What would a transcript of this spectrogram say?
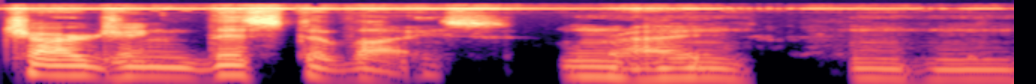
charging this device. Right. hmm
